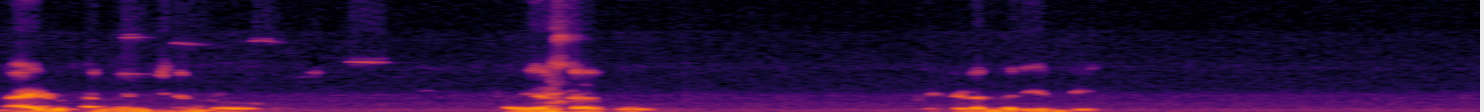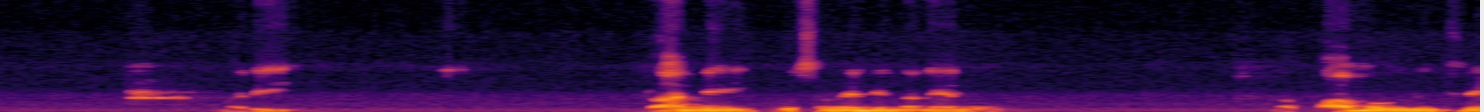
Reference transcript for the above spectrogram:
నాయుడు కన్వెన్షన్లో ప్రజలకు పెట్టడం జరిగింది. మరి దాన్ని కోసమే నిన్న నేను నా ఫామ్ గురించి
